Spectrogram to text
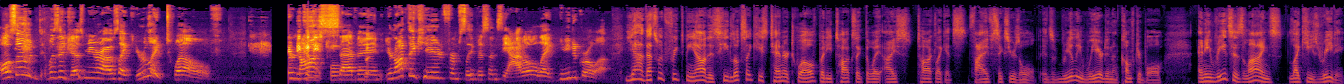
Also, was it just me or I was like, you're like 12. You're not he's 12, seven. You're not the kid from Sleepless in Seattle. Like, you need to grow up. yeah, that's what freaked me out. Is he looks like he's ten or twelve, but he talks like the way I s- talk, like it's five, six years old. It's really weird and uncomfortable. And he reads his lines like he's reading.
